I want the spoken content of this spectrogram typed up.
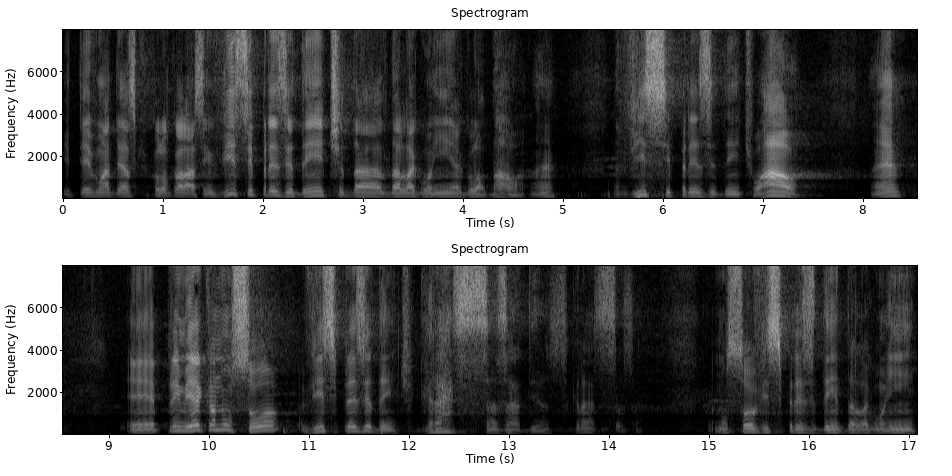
E teve uma dessas que colocou lá assim: vice-presidente da, da Lagoinha Global. Né? Vice-presidente, uau! Né? É, primeiro que eu não sou vice-presidente, graças a Deus, graças a Eu não sou vice-presidente da Lagoinha.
